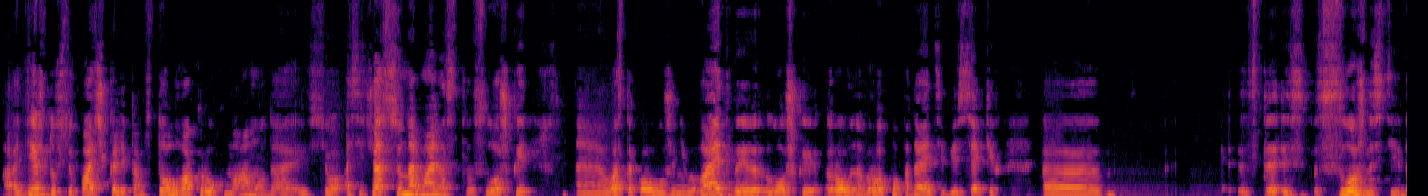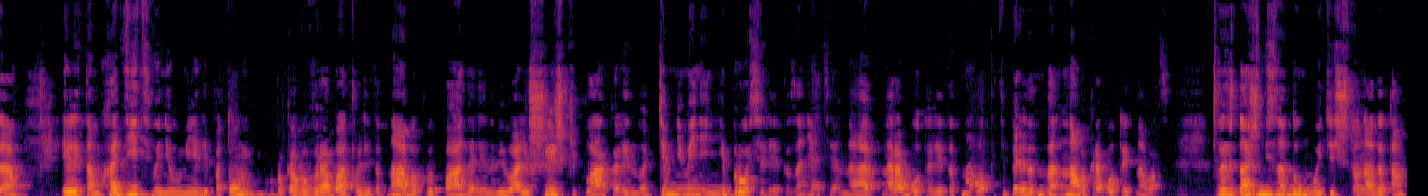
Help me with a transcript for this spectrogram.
одежду всю пачкали, там стол вокруг, маму, да, и все. А сейчас все нормально с, с ложкой, э, у вас такого уже не бывает, вы ложкой ровно в рот попадаете без всяких э, э сложностей, да, или там ходить вы не умели, потом, пока вы вырабатывали этот навык, вы падали, набивали шишки, плакали, но тем не менее не бросили это занятие, на, наработали этот навык, и теперь этот навык работает на вас. Вы даже не задумываетесь, что надо там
